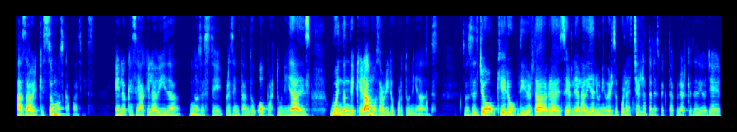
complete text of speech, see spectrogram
a saber que somos capaces en lo que sea que la vida nos esté presentando oportunidades o en donde queramos abrir oportunidades. Entonces yo quiero de agradecerle a la vida, al universo por la charla tan espectacular que se dio ayer,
